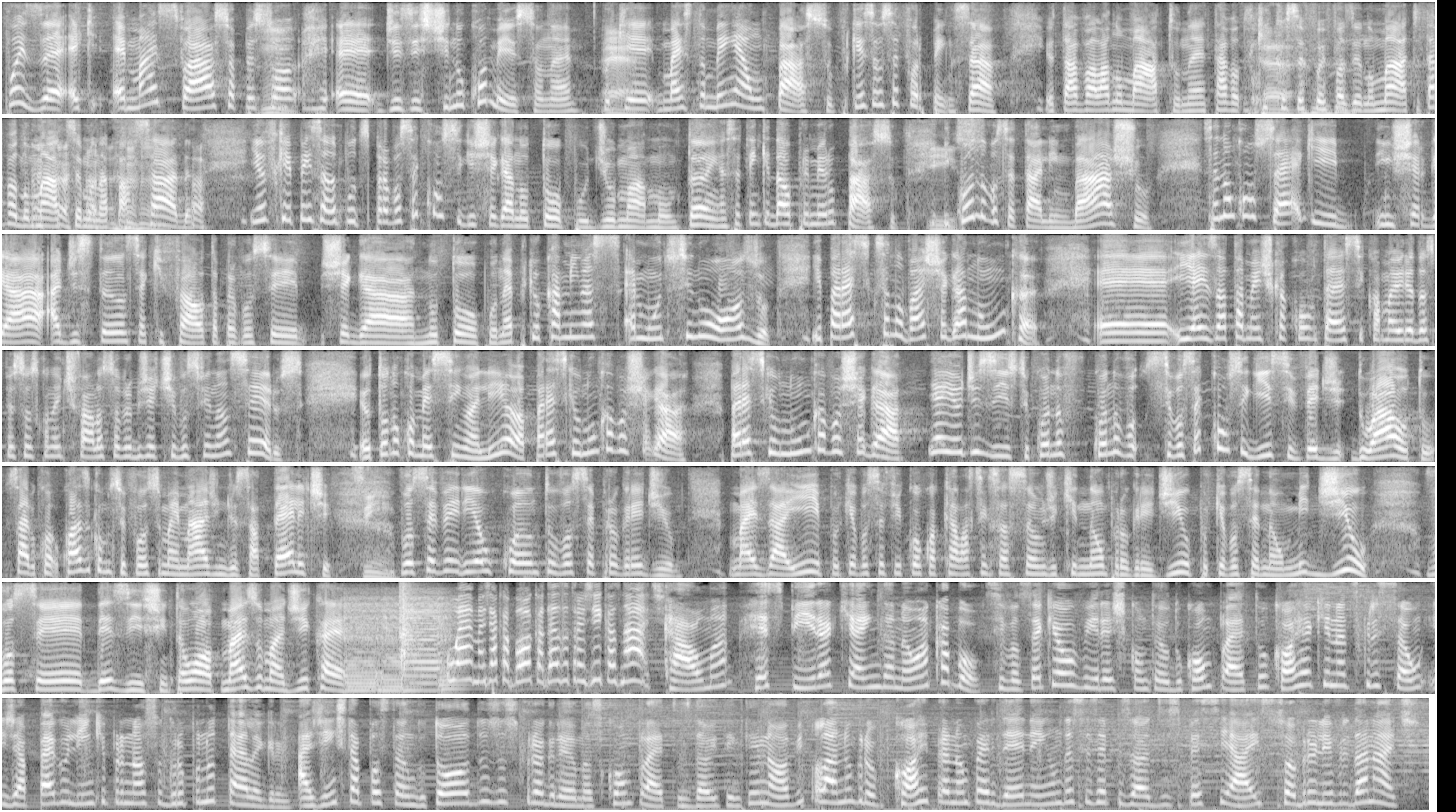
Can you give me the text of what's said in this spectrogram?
Pois é, é, que é mais fácil a pessoa é, desistir no começo, né? Porque, Mas também é um passo. Porque se você for pensar, eu tava lá no mato, né? Tava, o que, que você foi fazer no mato? Eu tava no mato semana passada. e eu fiquei pensando, putz, pra você conseguir chegar no topo de uma montanha, você tem que dar o primeiro passo. E Isso. quando você tá ali embaixo, você não consegue enxergar a distância que falta pra você chegar no topo, né? Porque o caminho é, é muito sinuoso. E parece que você não vai chegar nunca. É, e é exatamente o que acontece com a maioria das pessoas quando a gente fala sobre objetivos financeiros. Eu tô no comecinho ali, ó, parece que eu nunca vou chegar. Parece que eu nunca vou chegar. E aí eu desisto. E quando, quando se você conseguisse ver de- do alto, sabe, qu- quase como se fosse uma imagem de satélite, Sim. você veria o quanto você progrediu. Mas aí, porque você ficou com aquela sensação de que não progrediu, porque você não mediu, você desiste. Então, ó, mais uma dica é Ué, mas já acabou? Cadê as outras dicas, Nath? Calma, respira que ainda não acabou. Se você quer ouvir este conteúdo completo, corre aqui na descrição e já pega o link pro nosso grupo no Telegram. A gente tá postando todos os programas completos da 89 lá no grupo. Corre pra não perder nenhum desses episódios especiais sobre o livro da Nath.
